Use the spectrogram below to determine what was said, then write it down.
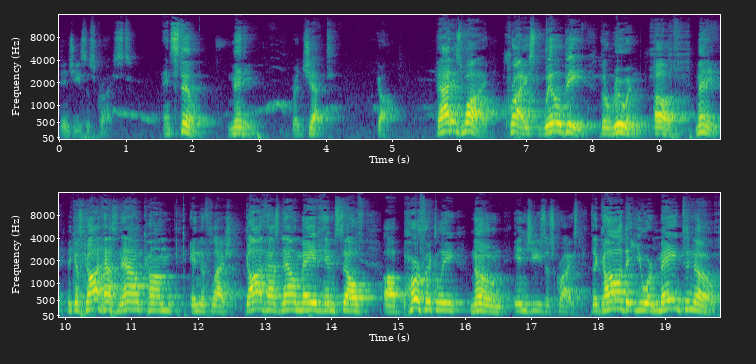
in Jesus Christ. And still, many reject God. That is why Christ will be the ruin of many. Because God has now come in the flesh. God has now made himself uh, perfectly known in Jesus Christ. The God that you were made to know.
